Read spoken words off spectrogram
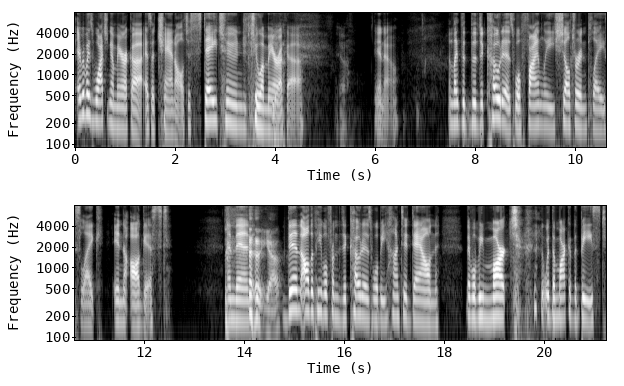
everybody's watching America as a channel. Just stay tuned to America. Yeah. You know. And like the, the Dakotas will finally shelter in place like in August. And then yeah. then all the people from the Dakotas will be hunted down they will be marked with the mark of the beast,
